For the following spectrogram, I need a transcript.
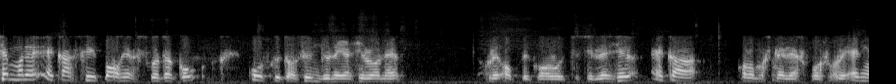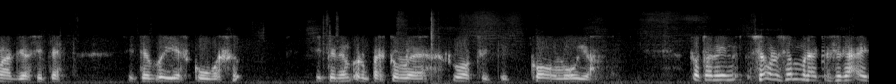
semmoinen ekaksi pohjaksi, tuota, kun 60 on syntynyt ja silloin ne oli oppikoulut. Sille se eka kolmas, neljäs vuosi oli englanti ja sitten, sitten viides, kuudes, sitten ne rupesi tulee ruotsikin kouluun ja tota niin, se oli semmoinen, että sitä ei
